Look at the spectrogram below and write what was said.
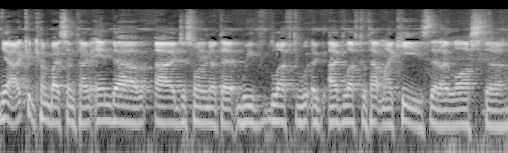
yeah, I could come by sometime. And uh, I just want to note that we've left. I've left without my keys that I lost. Uh,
